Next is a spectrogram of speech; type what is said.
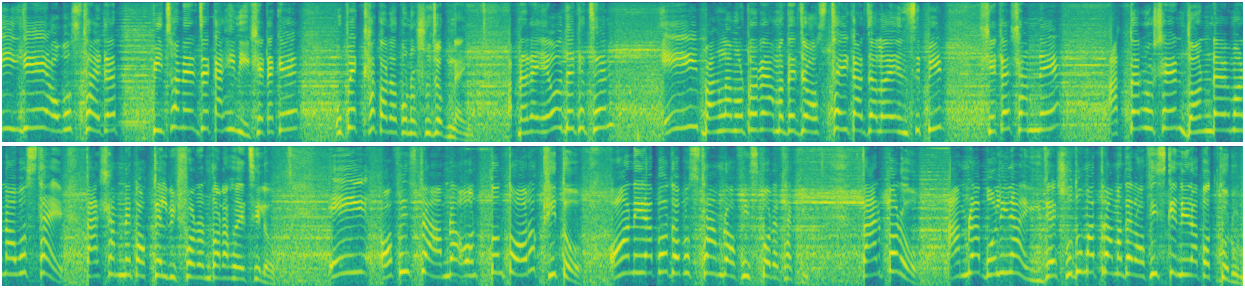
এই যে অবস্থা, এটার পিছনের যে কাহিনী, সেটাকে উপেক্ষা করার কোনো সুযোগ নাই। আপনারা এও দেখেছেন, এই বাংলা মোটরে আমাদের যে অস্থায়ী কার্যালয় এনসিপির হোসেন দণ্ডায়মান অবস্থায় তার সামনে ককটেল বিস্ফোরণ করা হয়েছিল। এই অফিসটা আমরা অত্যন্ত অরক্ষিত, অনিরাপদ অবস্থা আমরা অফিস করে থাকি। তারপরও আমরা বলি নাই যে শুধুমাত্র আমাদের অফিসকে নিরাপদ করুন।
